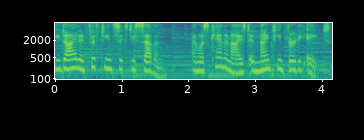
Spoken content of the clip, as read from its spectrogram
He died in 1567 and was canonized in 1938.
